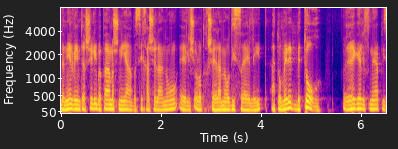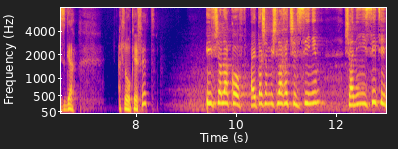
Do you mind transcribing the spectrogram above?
דניאל, ואם תרשי לי בפעם השנייה בשיחה שלנו, אה, לשאול אותך שאלה מאוד ישראלית, את עומדת בתור, רגע לפני הפסגה. את לא עוקפת? אי אפשר לעקוף. הייתה שם משלחת של סינים, שאני ניסיתי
